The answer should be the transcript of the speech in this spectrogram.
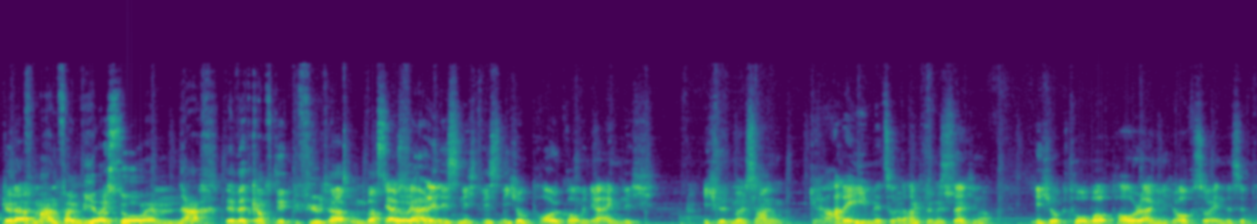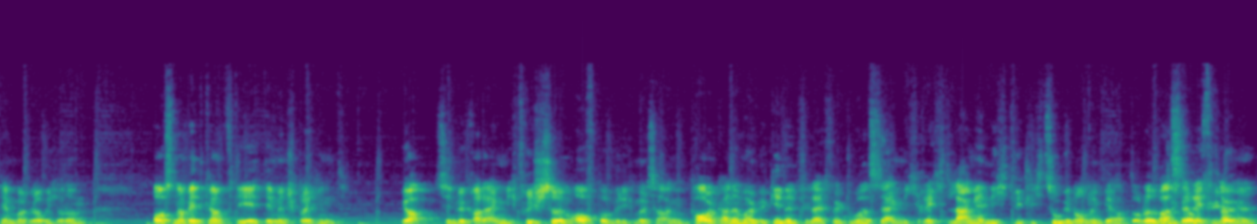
Könnt ihr einfach Anfang, wie ihr euch so ähm, nach der Wettkampfdiät gefühlt habt und was Ja, für alle, die es nicht wissen, ich und Paul kommen ja eigentlich, ich würde mal sagen, gerade eben jetzt Ja, Anführungszeichen. Ich Oktober, Paul eigentlich auch so Ende September, glaube ich, oder? Mhm. Aus einer Wettkampfdiät, dementsprechend, ja, sind wir gerade eigentlich frisch so im Aufbau, würde ich mal sagen. Paul kann ja mal beginnen, vielleicht, weil du hast ja eigentlich recht lange nicht wirklich zugenommen gehabt, oder? Du Also warst ja recht lange.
